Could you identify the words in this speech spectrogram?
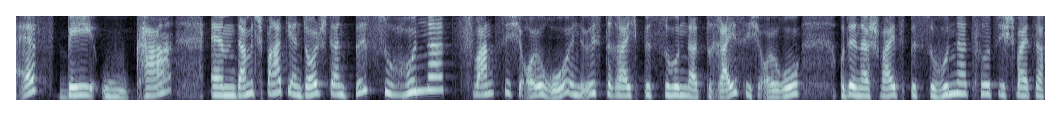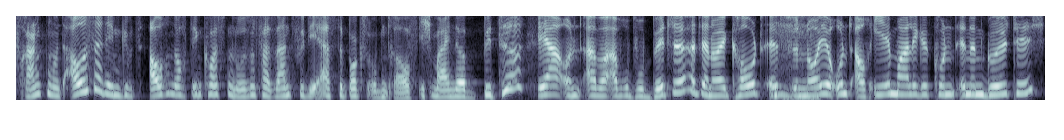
HFBUK. Ähm, damit spart ihr in Deutschland bis zu 120 Euro, in Österreich bis zu 130 Euro und in der Schweiz bis zu 140 Schweizer Franken. Und außerdem gibt es auch noch den kostenlosen Versand für die erste Box obendrauf. Ich meine, bitte? Ja, und aber apropos bitte, der neue Code ist für neue und auch ehemalige KundInnen gültig.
